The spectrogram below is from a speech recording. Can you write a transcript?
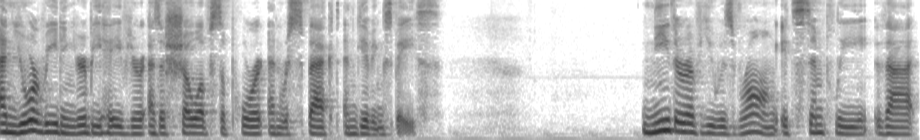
And you're reading your behavior as a show of support and respect and giving space. Neither of you is wrong. It's simply that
